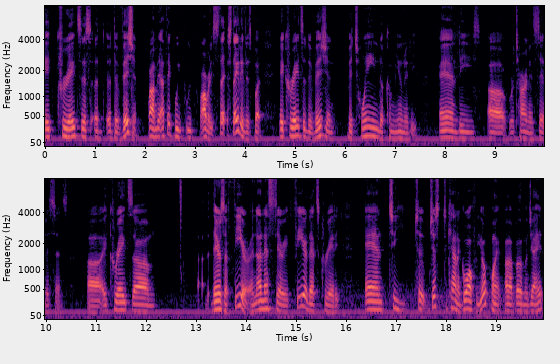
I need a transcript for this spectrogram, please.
it creates this a, a division. Well, I mean, I think we've we've already sta- stated this, but it creates a division between the community and these uh, returning citizens. Uh, it creates um, there's a fear, an unnecessary fear that's created, and to to just to kind of go off of your point, uh, brother Mujahid,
